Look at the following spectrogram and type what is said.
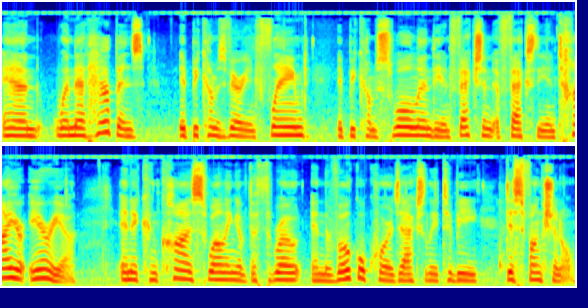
And when that happens, it becomes very inflamed it becomes swollen, the infection affects the entire area, and it can cause swelling of the throat and the vocal cords actually to be dysfunctional.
